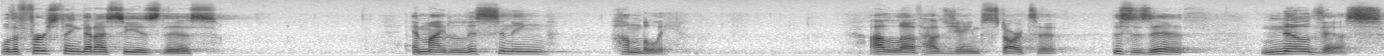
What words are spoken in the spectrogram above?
Well, the first thing that I see is this Am I listening humbly? I love how James starts it. This is it. Know this.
